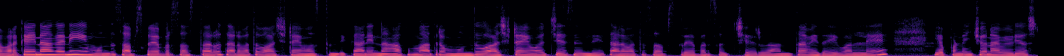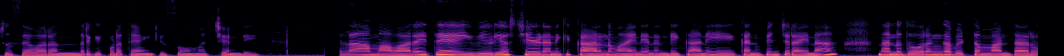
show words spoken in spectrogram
ఎవరికైనా కానీ ముందు సబ్స్క్రైబర్స్ వస్తారు తర్వాత వాచ్ టైం వస్తుంది. కానీ నాకు మాత్రం ముందు వాచ్ టైం వచ్చేసింది. తర్వాత సబ్స్క్రైబర్స్ వచ్చారు. అంతా మీ దయ వల్లే. ఎప్పటి నుంచో నా వీడియోస్ చూసేవారందరికీ కూడా థ్యాంక్ యూ సో మచ్ అండి. ఇలా మా వారైతే ఈ వీడియోస్ చేయడానికి కారణం ఆయనేనండి. కానీ కనిపించరు ఆయన. నన్ను దూరంగా పెట్టమ్మంటారు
